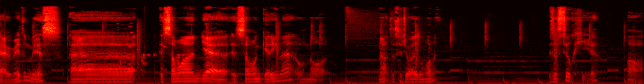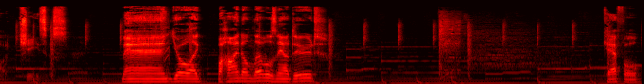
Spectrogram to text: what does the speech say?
Okay, we made the miss. Uh, is someone, yeah, is someone getting that or not? No, the situation doesn't want it. Is it still here? Oh, Jesus. Man, you're like behind on levels now, dude. Careful.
